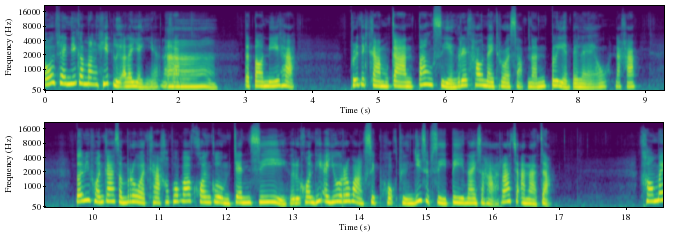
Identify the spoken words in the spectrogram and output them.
โอ้ยเพลงนี้กำลังฮิตหรืออะไรอย่างเงี้ยนะคะอ่าแต่ตอนนี้ค่ะ พฤติกรรมการตั้งเสียงเรียกเข้าในโทรศัพท์นั้นเปลี่ยนไปแล้วนะคะ โดยมีผลการสำรวจค่ะ เขาพบว่าคนกลุ่ม Gen Z หรือคนที่อายุระหว่าง 16 ถึง 24 ปีในสหราชอาณาจักร เขาไม่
